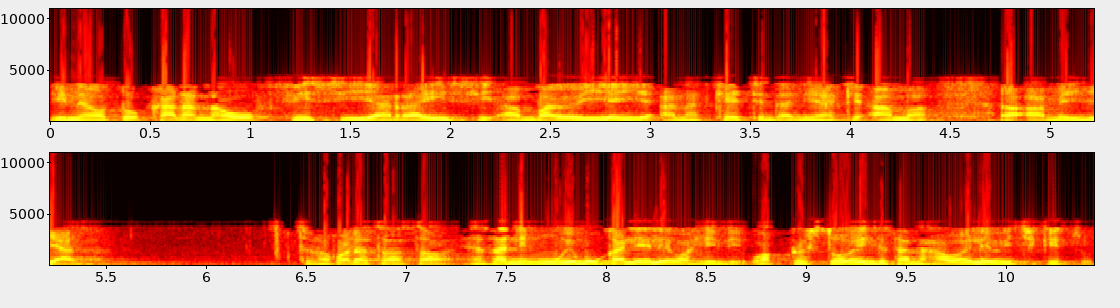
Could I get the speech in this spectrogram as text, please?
inayotokana na ofisi ya rais ambayo yeye anaketi ndani yake ama ameijaza tunakwenda sawasawa sasa ni muhimu ukalielewa hili. Wakristo wengi sana hawaelewi hichi kitu.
